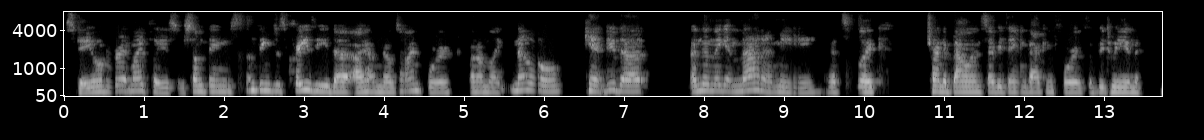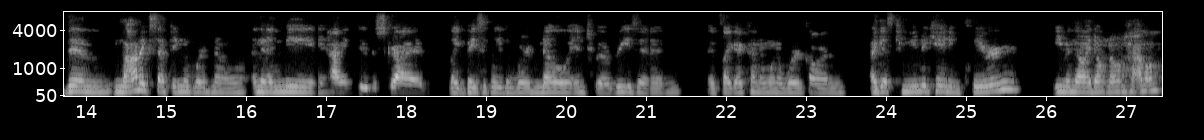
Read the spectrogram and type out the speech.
stay over at my place, or something, something just crazy that I have no time for. And I'm like, no, can't do that. And then they get mad at me. It's like trying to balance everything back and forth between them not accepting the word no and then me having to describe like basically the word no into a reason. It's like I kind of want to work on, I guess, communicating clearer, even though I don't know how.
